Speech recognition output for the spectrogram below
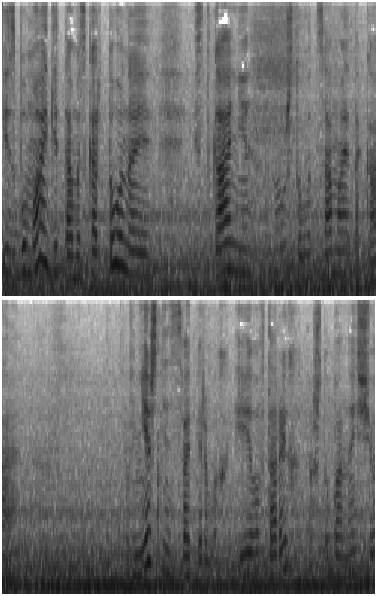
из бумаги, там, из картона, из ткани. Ну, что вот самая такая внешность, во-первых. И, во-вторых, чтобы она еще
